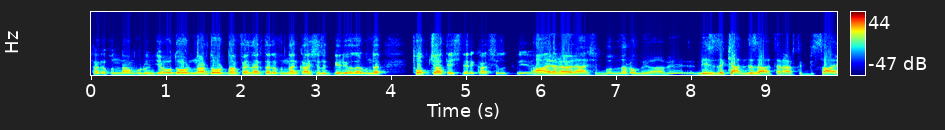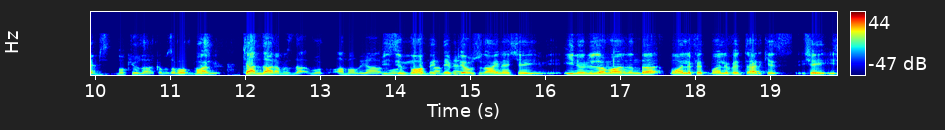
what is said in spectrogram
tarafından vurunca o da onlar da oradan Fener tarafından karşılık veriyorlar. Bunlar topçu ateşleri karşılıklı yani. Aynen öyle. Şimdi bunlar oluyor abi. Biz de kendi zaten artık bir sahip bakıyoruz arkamıza bomboş. Abi, kendi aramızda vur abalıya. bizim vur muhabbet ne biliyor musun? Aynen şey İnönü zamanında muhalefet muhalefet herkes şey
